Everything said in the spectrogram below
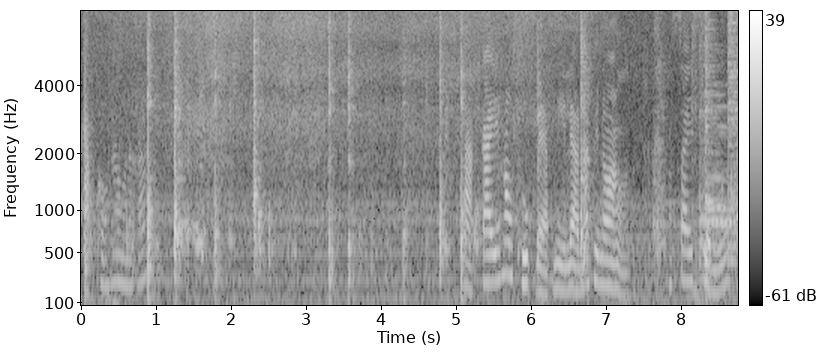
ผักของเฮานะคะผักไก่เฮาสุกแบบนี้แล้วนะพี่น้องใส่เส้นลงไป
